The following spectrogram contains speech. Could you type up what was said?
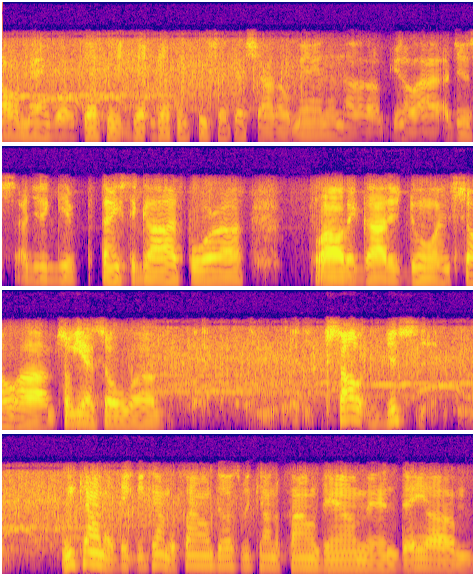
Oh man, well definitely de- definitely appreciate that shout out, man. And uh, you know, I, I just I just give thanks to God for uh for all that God is doing. So um so yeah, so uh, so just we kind of they, they kind of found us, we kind of found them, and they um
